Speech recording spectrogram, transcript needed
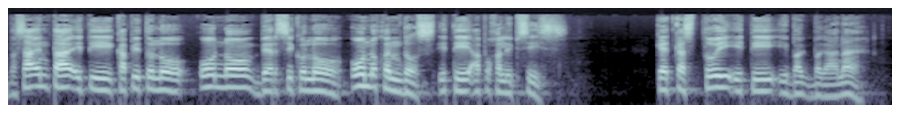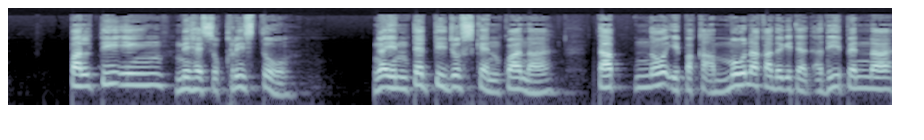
Basahin ta iti Kapitulo 1, versikulo 1 kandos, iti Apokalipsis. Ket kastoy iti ibagbagana. Paltiing ni Heso Kristo, nga inted ti Diyos ken kwa tapno ipakaamuna kadagiti at adipen na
